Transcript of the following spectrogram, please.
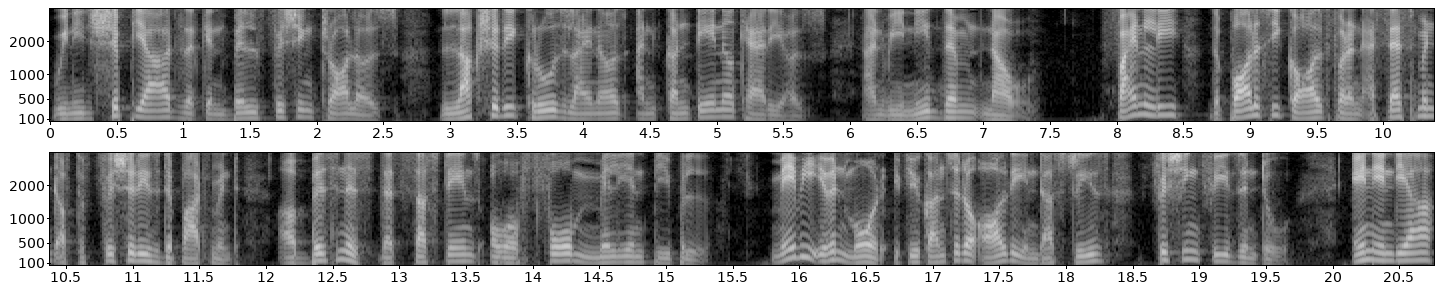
We need shipyards that can build fishing trawlers, luxury cruise liners, and container carriers. And we need them now. Finally, the policy calls for an assessment of the fisheries department, a business that sustains over 4 million people maybe even more if you consider all the industries fishing feeds into. In India,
